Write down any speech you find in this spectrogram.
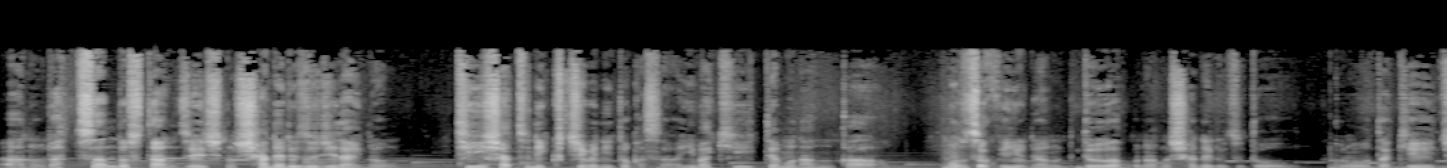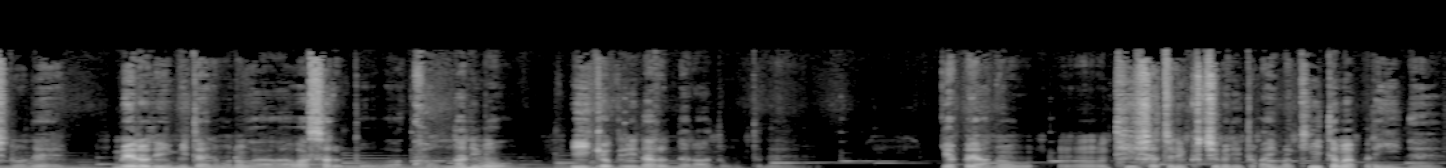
あの、ラッツスターの前身のシャネルズ時代の T シャツに口紅とかさ、今聞いてもなんか、ものすごくいいよね。あの、ドゥーアップのあのシャネルズと、この大竹栄一のね、メロディーみたいなものが合わさると、こんなにもいい曲になるんだなと思ってね。やっぱりあの、うん、T シャツに口紅とか今聞いてもやっぱりいいね。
